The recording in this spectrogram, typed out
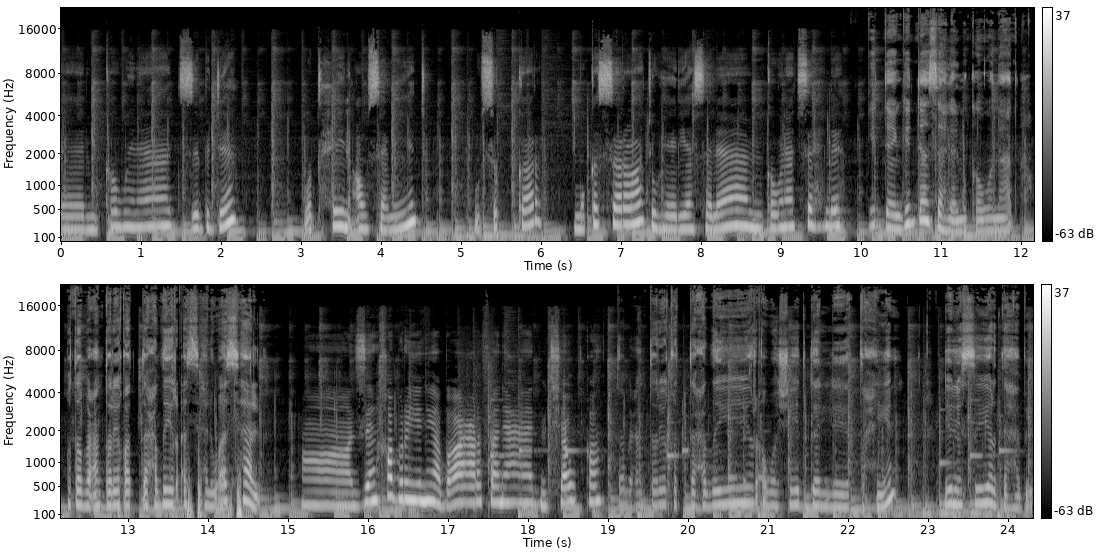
آه، المكونات زبدة وطحين أو سميد وسكر مكسرات وهيل. يا سلام مكونات سهلة. جدا جدا سهلة المكونات. وطبعا طريقة التحضير أسهل وأسهل. آه زين خبريني أبغى أعرف أنا عاد متشوقة. طبعا طريقة التحضير أول شي تقلي الطحين لين يصير ذهبي.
